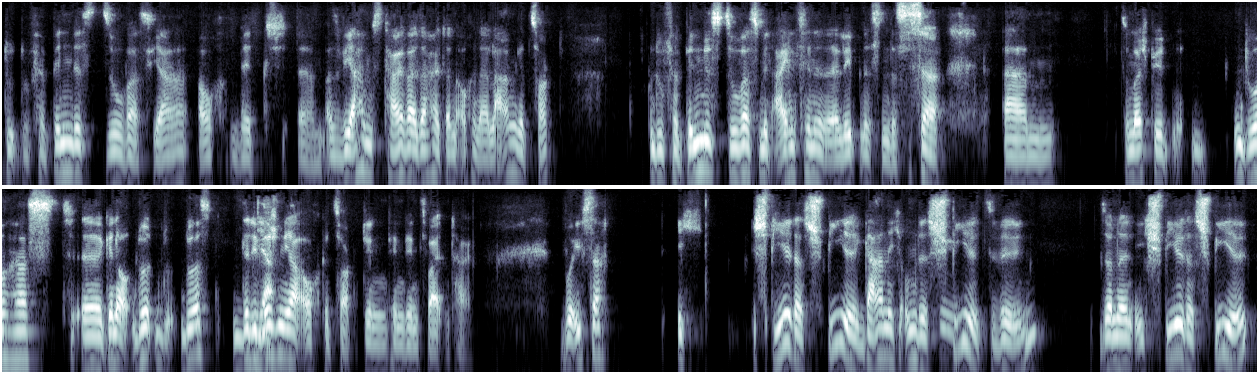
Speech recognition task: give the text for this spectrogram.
du, du verbindest sowas ja auch mit, ähm, also wir haben es teilweise halt dann auch in der LAN gezockt und du verbindest sowas mit einzelnen Erlebnissen. Das ist ja ähm, zum Beispiel, du hast, äh, genau, du, du, du hast The Division ja, auch gezockt, den, den, den zweiten Teil. Wo ich sage, ich spiele das Spiel gar nicht um des Hm. Spiels willen, sondern ich spiele das Spiel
